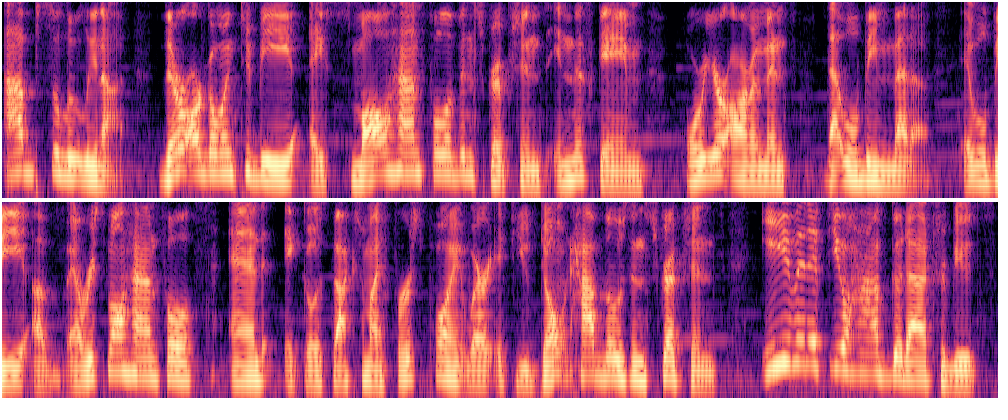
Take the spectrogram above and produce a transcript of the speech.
Absolutely not. There are going to be a small handful of inscriptions in this game for your armaments that will be meta it will be a very small handful and it goes back to my first point where if you don't have those inscriptions even if you have good attributes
